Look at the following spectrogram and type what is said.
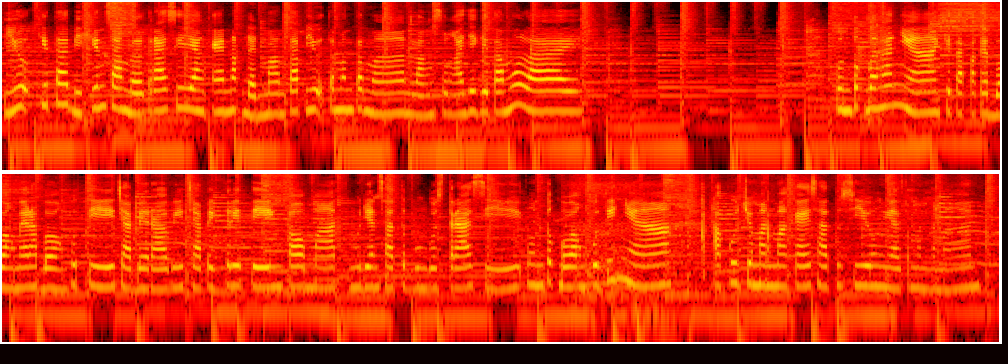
Yuk kita bikin sambal terasi yang enak dan mantap yuk teman-teman Langsung aja kita mulai untuk bahannya kita pakai bawang merah, bawang putih, cabai rawit, cabai keriting, tomat, kemudian satu bungkus terasi. Untuk bawang putihnya aku cuman pakai satu siung ya teman-teman.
